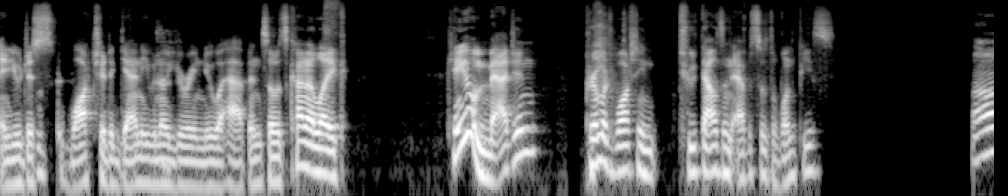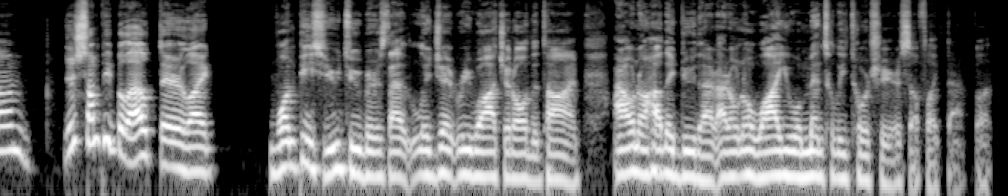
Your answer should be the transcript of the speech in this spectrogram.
and you just watch it again even though you already knew what happened. So it's kind of like, can you imagine pretty much watching 2,000 episodes of One Piece? Um, there's some people out there like One Piece YouTubers that legit rewatch it all the time. I don't know how they do that. I don't know why you will mentally torture yourself like that. But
